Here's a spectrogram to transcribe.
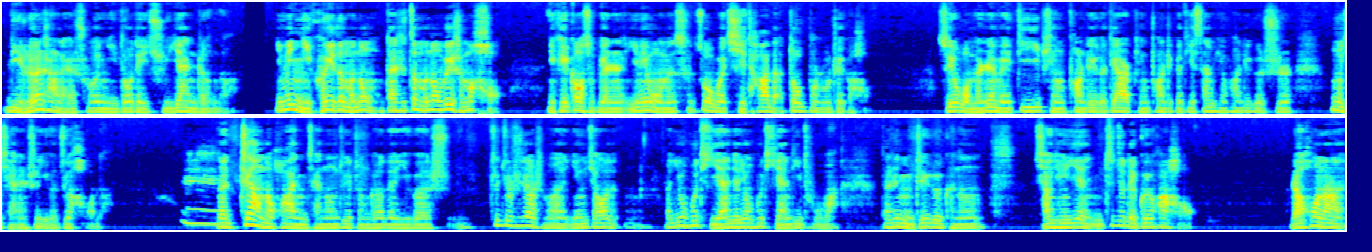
理论上来说你都得去验证的，因为你可以这么弄，但是这么弄为什么好？你可以告诉别人，因为我们做过其他的都不如这个好，所以我们认为第一屏放这个，第二屏放这个，第三屏放这个是。目前是一个最好的，嗯，那这样的话，你才能对整个的一个是，这就是叫什么营销，用户体验叫用户体验地图嘛。但是你这个可能详情页，你这就得规划好。然后呢，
